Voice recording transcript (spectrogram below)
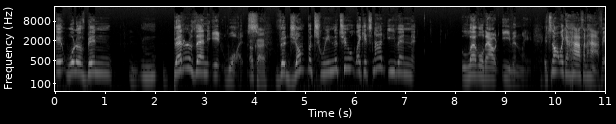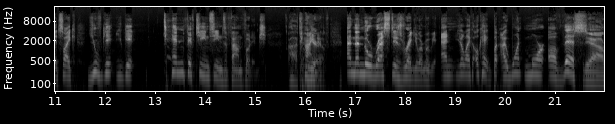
it would have been better than it was. okay, The jump between the two, like it's not even leveled out evenly. It's not like a half and half. It's like you get you get 10 15 scenes of found footage oh, kind weird. of. And then the rest is regular movie. And you're like, "Okay, but I want more of this Yeah,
